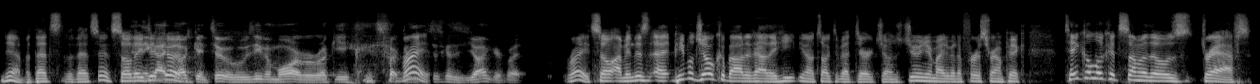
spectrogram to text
yeah, but that's that's it. So they, they did got good, Duncan too, who's even more of a rookie. Fucking- Right. Just because he's younger, but right? So I mean, this uh, people joke about it how the Heat, you know, talked about Derrick Jones Jr. might have been a first round pick. Take a look at some of those drafts.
